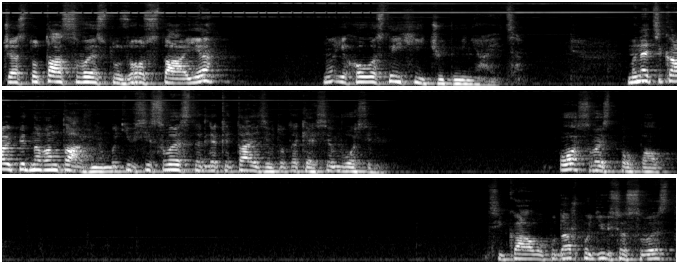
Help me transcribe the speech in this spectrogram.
частота свисту зростає. Ну і холостий хід чуть міняється. Мене цікавить під навантаженням, бо ті всі свисти для китайців то таке 7-8. О, свист пропав. Цікаво, куди ж подівся свист?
